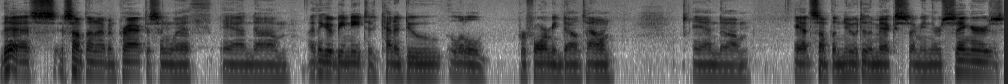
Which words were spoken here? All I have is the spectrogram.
This is something I've been practicing with, and um, I think it would be neat to kind of do a little performing downtown and um, add something new to the mix. I mean, there's singers,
